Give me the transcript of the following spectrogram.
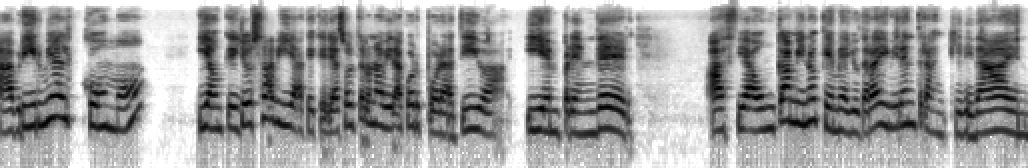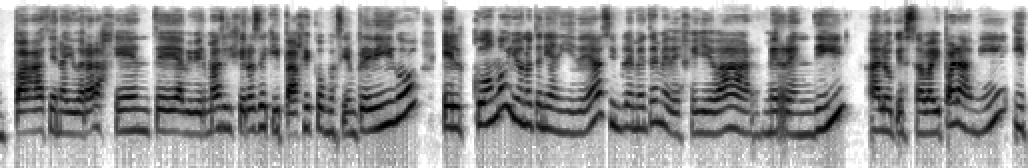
abrirme al cómo y aunque yo sabía que quería soltar una vida corporativa y emprender hacia un camino que me ayudara a vivir en tranquilidad, en paz, en ayudar a la gente, a vivir más ligeros de equipaje, como siempre digo. El cómo yo no tenía ni idea, simplemente me dejé llevar, me rendí a lo que estaba ahí para mí y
